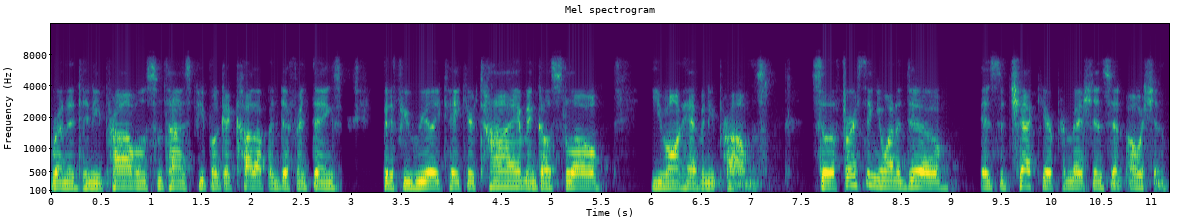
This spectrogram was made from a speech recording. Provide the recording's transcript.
run into any problems. Sometimes people get caught up in different things, but if you really take your time and go slow, you won't have any problems. So the first thing you want to do is to check your permissions in Ocean.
